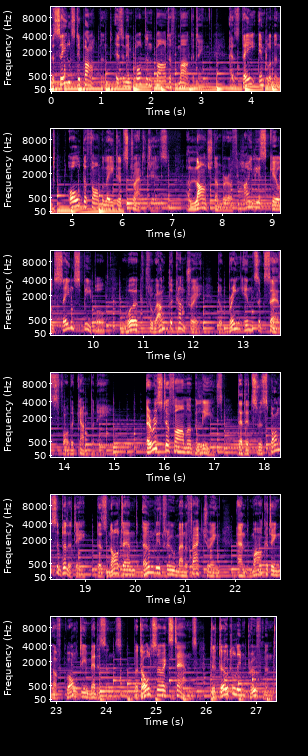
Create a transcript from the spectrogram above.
The sales department is an important part of marketing as they implement all the formulated strategies. A large number of highly skilled salespeople work throughout the country to bring in success for the company. Aristo Pharma believes that its responsibility does not end only through manufacturing and marketing of quality medicines, but also extends to total improvement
